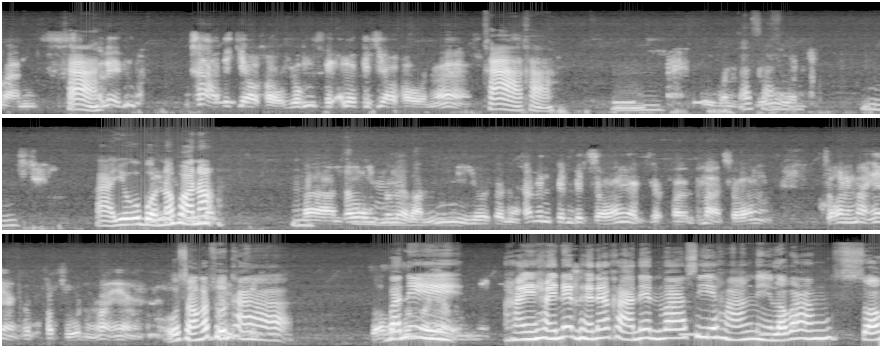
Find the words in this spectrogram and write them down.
หวานค่ะก็เลยข้าที่เกี่ยวเขายมรถที่เกี่ยวเขานะค่ะค่ะอืมมันแล้วใส่อืมค่ะอยู่อุบลเนาะพ่อเนาะอ่าแล้วมันเลยหวานมีเยอะตัวนึงถ้ามันเป็นเป็นสองเนี่ยมาสอง สองนี่มาแห้งครับครับสวนมาแห้งโอ้สองกับศูนย์ค่ะสองบัดนี้ให้ให้เน้นให้แน่ค่ะ เน้นว่าสี่หางนี่ ระหว่างสอง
